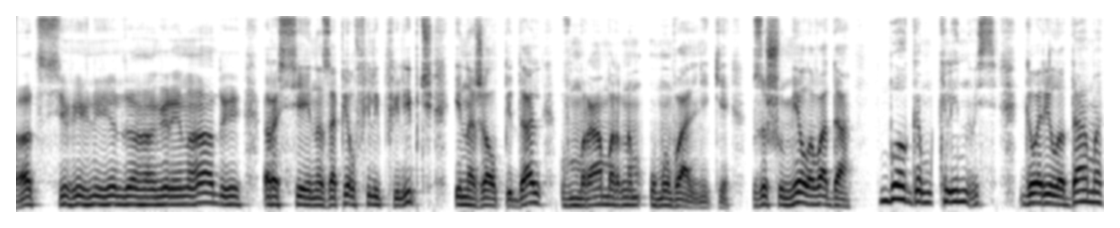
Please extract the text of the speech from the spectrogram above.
«От Севильи до Гренады», — рассеянно запел Филипп Филиппович и нажал педаль в мраморном умывальнике. Зашумела вода. «Богом клянусь», — говорила дама,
